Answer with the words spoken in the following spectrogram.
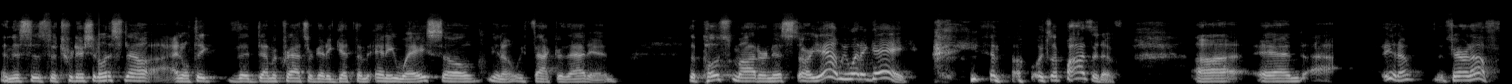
And this is the traditionalists. Now, I don't think the Democrats are going to get them anyway. So, you know, we factor that in the postmodernists are, yeah, we want a gay. you know, it's a positive. Uh, and, uh, you know, fair enough.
